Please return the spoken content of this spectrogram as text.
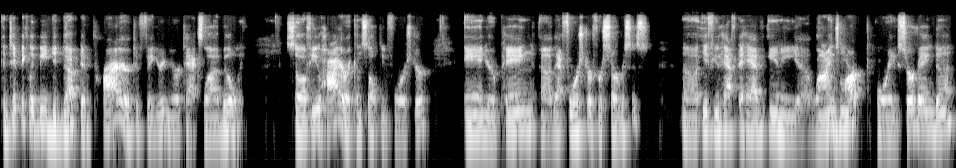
can typically be deducted prior to figuring your tax liability. So if you hire a consulting forester and you're paying uh, that forester for services, uh, if you have to have any uh, lines marked or any surveying done,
